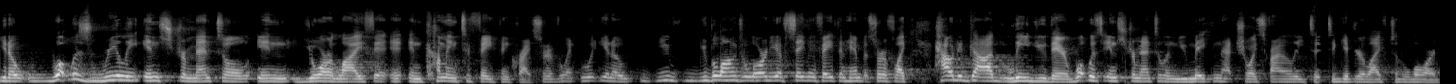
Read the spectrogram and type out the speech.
you know, what was really instrumental in your life in, in, coming to faith in Christ? Sort of when, you know, you, you belong to the Lord, you have saving faith in Him, but sort of like, how did God lead you there? What was instrumental in you making that choice finally to, to give your life to the Lord?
